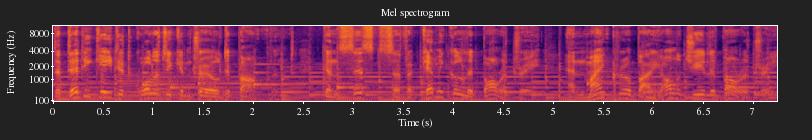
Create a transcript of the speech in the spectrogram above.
The dedicated Quality Control Department consists of a chemical laboratory and microbiology laboratory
